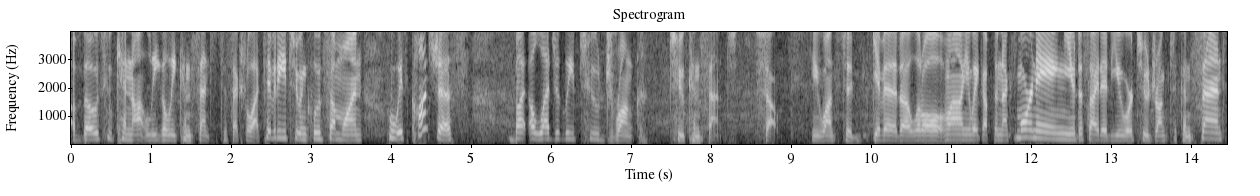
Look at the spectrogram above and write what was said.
of those who cannot legally consent to sexual activity to include someone who is conscious but allegedly too drunk to consent. So, he wants to give it a little, well, you wake up the next morning, you decided you were too drunk to consent.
